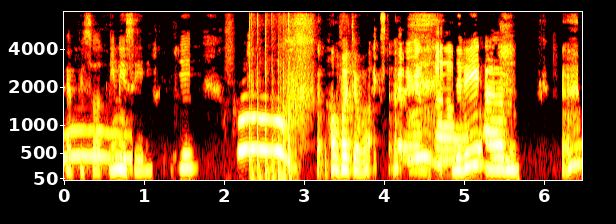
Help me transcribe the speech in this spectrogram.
episode ini sih. Jadi, uh, apa coba? Eksperimental. Jadi um,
